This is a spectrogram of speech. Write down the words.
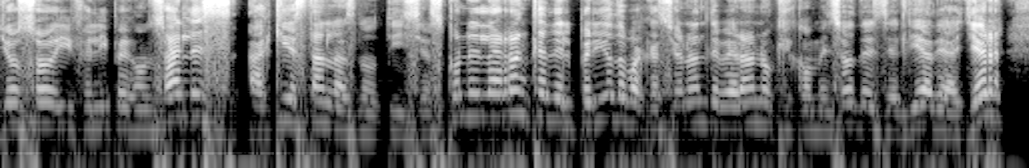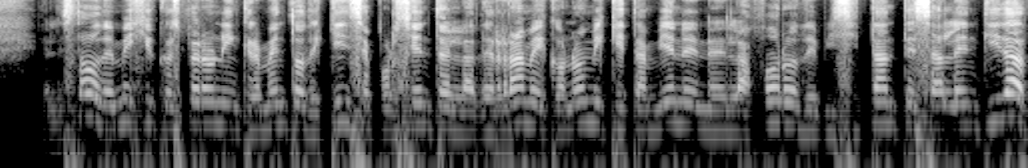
Yo soy Felipe González, aquí están las noticias. Con el arranque del periodo vacacional de verano que comenzó desde el día de ayer, el Estado de México espera un incremento de 15% en la derrama económica y también en el aforo de visitantes a la entidad.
